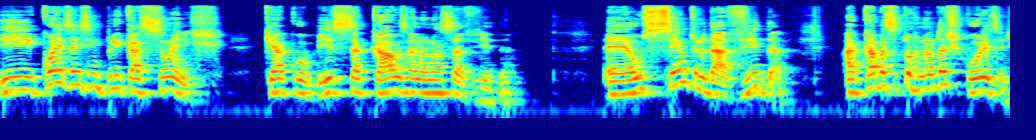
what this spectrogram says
E quais as implicações que a cobiça causa na nossa vida? É, o centro da vida acaba se tornando as coisas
